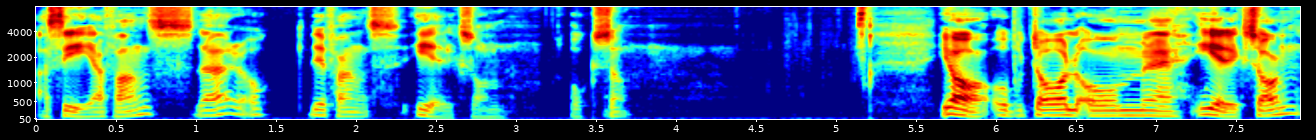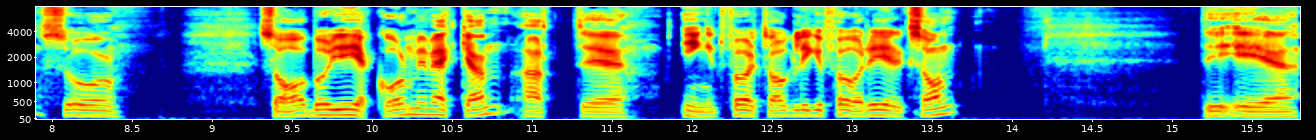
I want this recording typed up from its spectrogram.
ASEA fanns där och det fanns Ericsson också. Ja, och på tal om eh, Ericsson så sa Börje Ekholm i veckan att eh, inget företag ligger före Ericsson. Det är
